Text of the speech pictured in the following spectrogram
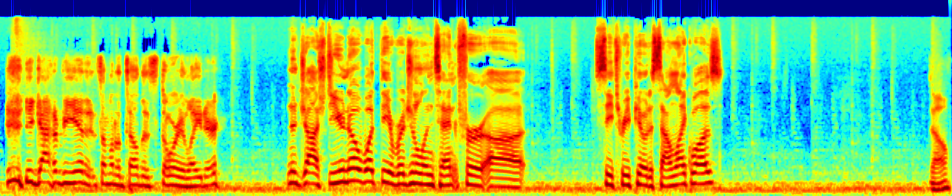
you got to be in it. Someone will tell this story later. Now, Josh, do you know what the original intent for uh, C3PO to sound like was? No.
